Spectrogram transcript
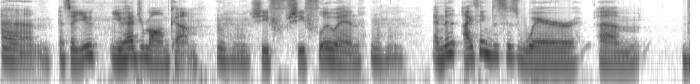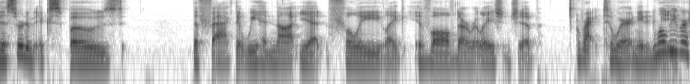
Um, And so you you had your mom come. Hmm She f- she flew in, hmm and then I think this is where um, this sort of exposed the fact that we had not yet fully like evolved our relationship Right. to where it needed to Well, be. Well, we were,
